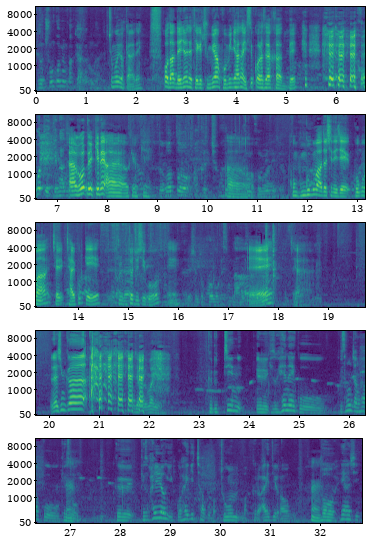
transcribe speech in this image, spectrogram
계속 chung 고민밖에 안 하는 거야. 충분히밖에 안 해. 어, 난 내년에 되게 중요한 고민이 하나 있을 거라 생각하는데. 그것도 있긴 하지. 아, 그것도 있긴 해? 아, 오케이, 오케이. 그것도 아 그렇죠. 그것도 어. 또 고민이죠. 공, 군고구마 아저씨는 이제 고구마 제, 잘 굽게 불 붙여주시고, 예. 열심히 또 구워보겠습니다. 예. 자. 안녕하십니까. 이제 오랜만이에요. 그 루틴을 계속 해내고 그 성장하고 계속 응. 그 계속 활력 있고 활기차고 막 좋은 막 그런 아이디어 나오고 응. 더 해야지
